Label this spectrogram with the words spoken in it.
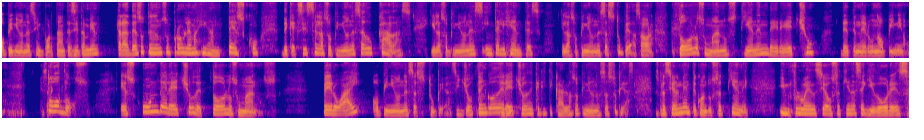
opiniones importantes y también tras de eso tenemos un problema gigantesco de que existen las opiniones educadas y las opiniones inteligentes y las opiniones estúpidas. Ahora, todos los humanos tienen derecho de tener una opinión. Todos. Es un derecho de todos los humanos pero hay opiniones estúpidas y yo tengo derecho de criticar las opiniones estúpidas, especialmente cuando usted tiene influencia, usted tiene seguidores.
